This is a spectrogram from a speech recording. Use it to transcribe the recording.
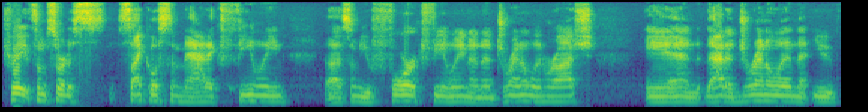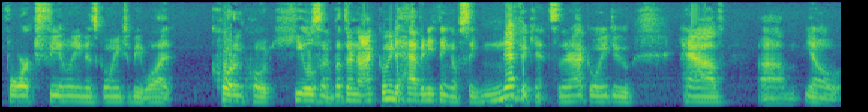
create some sort of psychosomatic feeling, uh, some euphoric feeling, an adrenaline rush, and that adrenaline, that euphoric feeling, is going to be what quote unquote heals them, but they're not going to have anything of significance. They're not going to have um, you know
